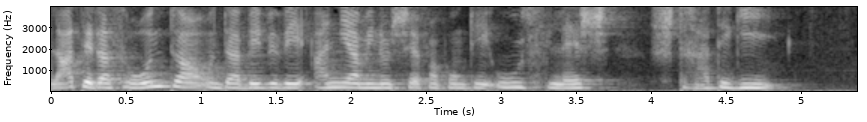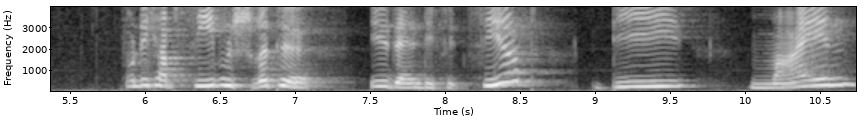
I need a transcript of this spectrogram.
Lad dir das runter unter www.anja-scheffer.eu slash Strategie. Und ich habe sieben Schritte identifiziert, die mein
